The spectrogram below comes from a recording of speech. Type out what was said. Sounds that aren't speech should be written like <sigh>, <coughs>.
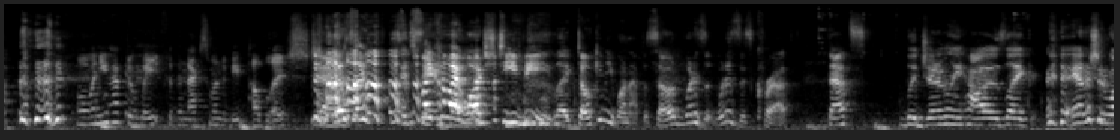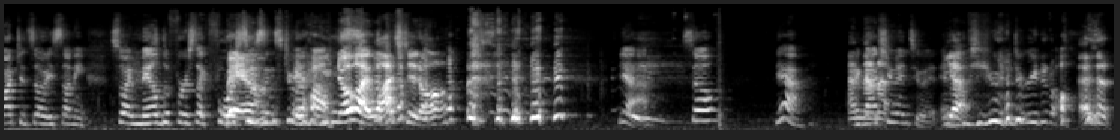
Well, when you have to wait for the next one to be published. Yeah. It's like <laughs> It's it's like how I watch TV. Like, don't give me one episode. What is it? What is this crap? That's legitimately how I was like, <laughs> Anna should watch It's Always Sunny. So I mailed the first like four Bam. seasons to her house. You know I watched it all. Yeah. So, yeah. I And got then you into it. And yeah. <laughs> you had to read it all. and then,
